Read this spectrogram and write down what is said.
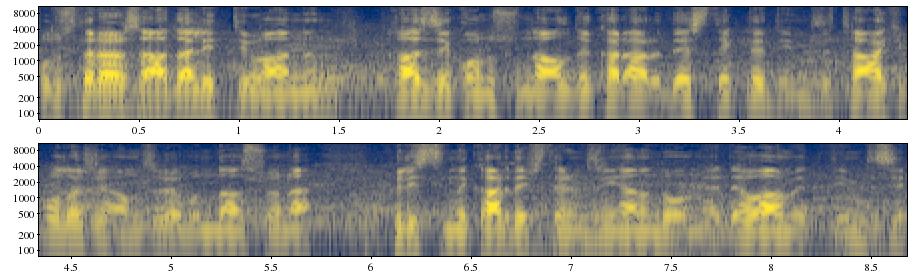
Uluslararası Adalet Divanı'nın Gazze konusunda aldığı kararı desteklediğimizi, takip olacağımızı ve bundan sonra Filistinli kardeşlerimizin yanında olmaya devam ettiğimizi,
